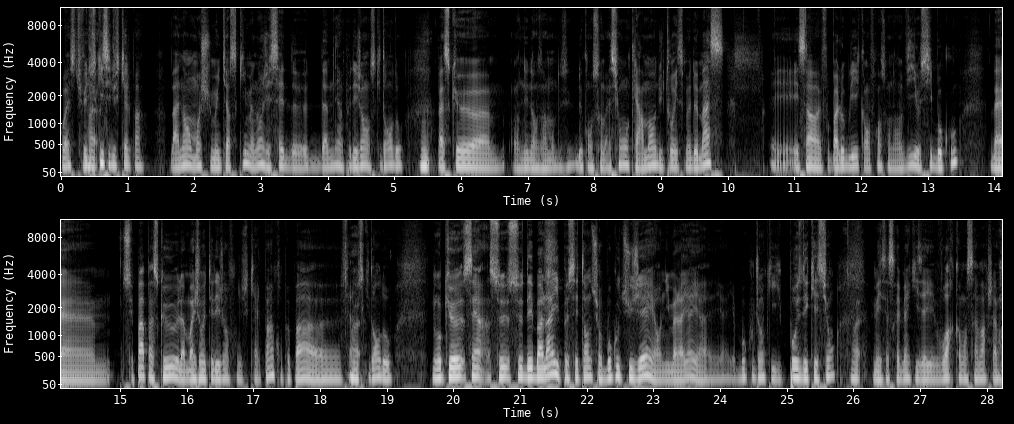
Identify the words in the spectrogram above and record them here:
Ouais, si tu fais du ski, c'est du ski alpin. Bah non, moi je suis moniteur ski. Maintenant, j'essaie d'amener un peu des gens en ski de rando. Parce que euh, on est dans un monde de, consommation, clairement, du tourisme de masse. Et, et ça, il faut pas l'oublier qu'en France, on en vit aussi beaucoup. Ben, c'est pas parce que la majorité des gens font du ski alpin qu'on peut pas euh, faire Ouais. du ski de rando. Donc euh, un- ce, ce débat-là, il peut s'étendre sur beaucoup de sujets. Et en Himalaya, il y a, il y a- il y a beaucoup de gens qui posent des questions. Ouais. Mais ça serait bien qu'ils aillent voir comment ça marche avant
